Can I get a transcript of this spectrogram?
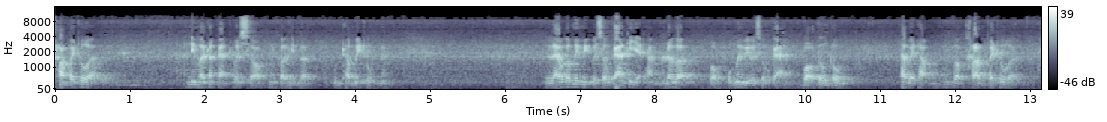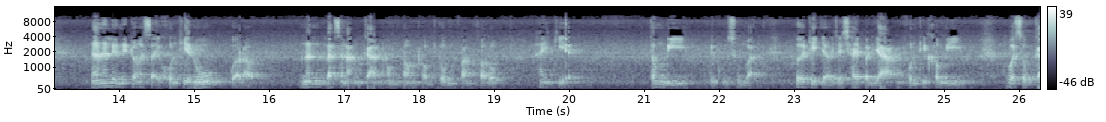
คลำไปทั่ว อันนี้มาต้องการทดสอบมันก็เห็นว่าคุณทำไม่ถูกนะ แล้วก็ไม่มีประสบการณ์ที่จะทำแล้วก็บอกผมไม่มีประสบการณ์ บอกตรงๆ ถ้าไปทำมันก็คลำไปทั่วนั้นเรื่องนี้ต้องอาศัยคนที่รู้กว่าเรา นั้นลักษณะการอ่อมน้อมถ่อมตนความเคารพให้เกียรติ ต้องมีเป็นคุณสมบัติ พื่อที่เราจะใช้ปัญญาของคนที่เขามีประสบก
